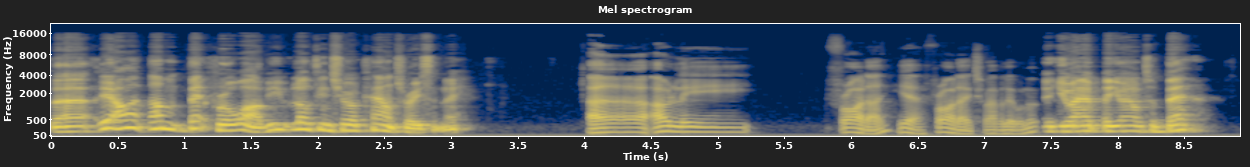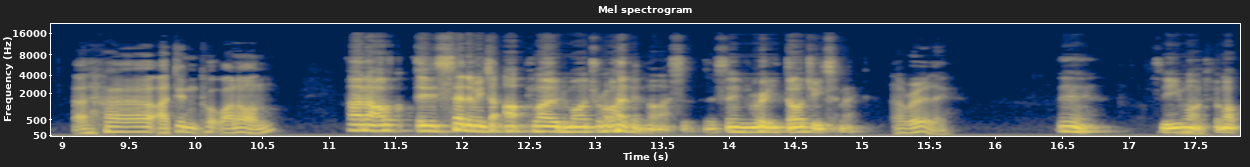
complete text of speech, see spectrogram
But uh, yeah, I, I'm bet for a while. Have you logged into your accounts recently? Uh, only Friday. Yeah, Friday to have a little look. Are you able, are you able to bet? Uh, I didn't put one on. I know it's telling me to upload my driving license. It seems really dodgy to me. Oh really? Yeah. So you might have to put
